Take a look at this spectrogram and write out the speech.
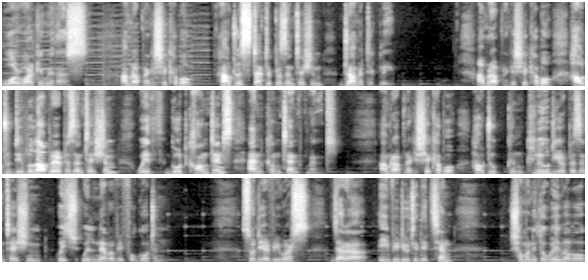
who are working with us. আমরা আপনাকে শেখাবো how to start a presentation dramatically. আমরা আপনাকে শেখাবো how to develop a presentation with good contents and contentment. আমরা আপনাকে শেখাবো how to conclude your presentation which will never be forgotten. So dear viewers যারা এই ভিডিওটি দেখছেন সম্মানিত অভিভাবক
